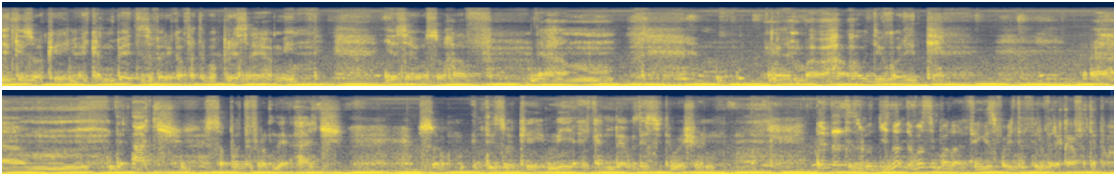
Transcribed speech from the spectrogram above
it is okay. I can bet it's a very comfortable place I am in. Yes, I also have, um, um, how, how do you call it? um, the arch, support from the arch. So it is okay. Me, I can bear with the situation. That is good. You know, the most important thing is for you to feel very comfortable.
